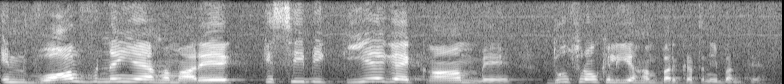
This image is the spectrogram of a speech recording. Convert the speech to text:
انوالو نہیں ہے ہمارے کسی بھی کیے گئے کام میں، دوسروں کے لیے ہم برکت نہیں بنتے۔ ہیں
